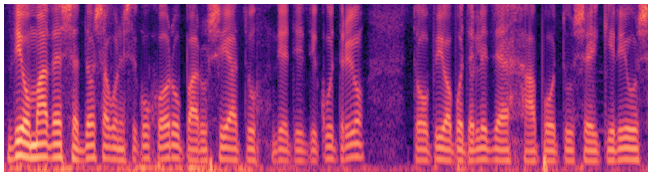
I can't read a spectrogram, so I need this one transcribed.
Δύο ομάδες εντός αγωνιστικού χώρου, παρουσία του διαιτητικού τρίου, το οποίο αποτελείται από τους κυρίους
